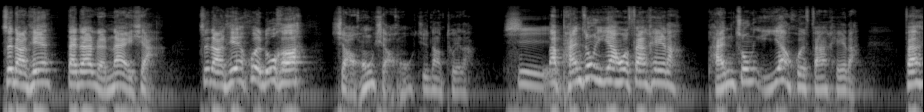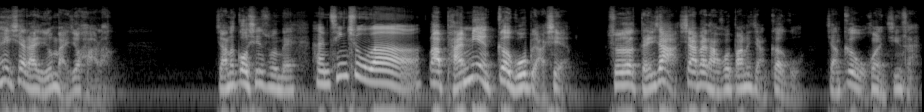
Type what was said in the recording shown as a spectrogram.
这两天大家忍耐一下，这两天会如何？小红小红就这样推了，是。那盘中一样会翻黑了，盘中一样会翻黑了，翻黑下来你就买就好了。讲的够清楚了没？很清楚了。那盘面个股表现，所以说等一下下半场会帮你讲个股，讲个股会很精彩。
